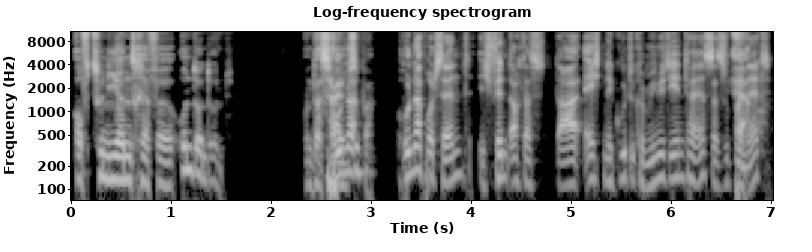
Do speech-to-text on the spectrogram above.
auf Turnieren treffe und und und. Und das ist halt super. 100 Prozent. Ich finde auch, dass da echt eine gute Community hinter ist. Das ist super Ja. nett.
